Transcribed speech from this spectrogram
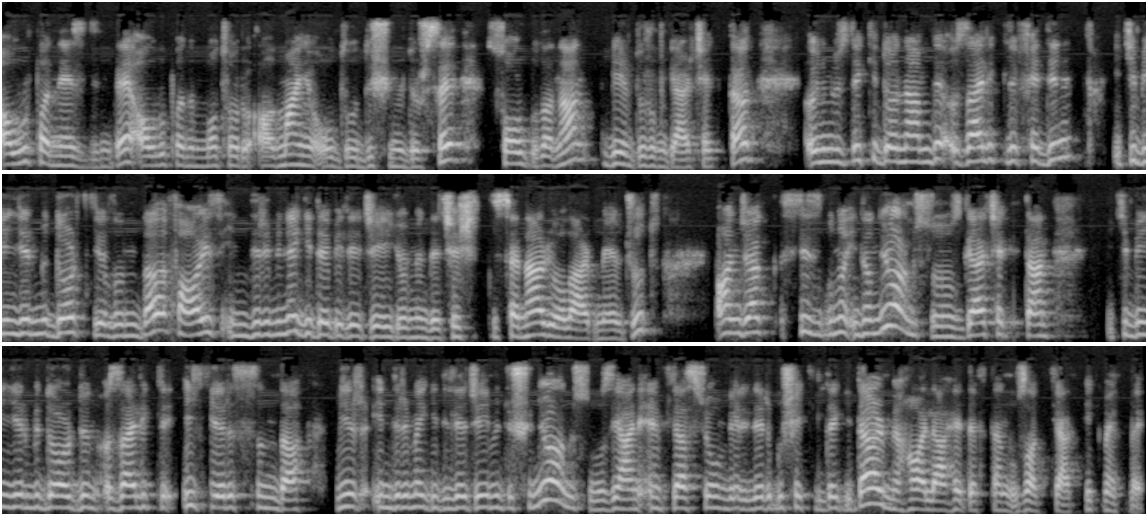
Avrupa nezdinde Avrupa'nın motoru Almanya olduğu düşünülürse sorgulanan bir durum gerçekten. Önümüzdeki dönemde özellikle Fed'in 2024 yılında faiz indirimine gidebileceği yönünde çeşitli senaryolar mevcut. Ancak siz buna inanıyor musunuz? Gerçekten 2024'ün özellikle ilk yarısında bir indirime gidileceğini düşünüyor musunuz? Yani enflasyon verileri bu şekilde gider mi hala hedeften uzakken Hikmet Bey?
